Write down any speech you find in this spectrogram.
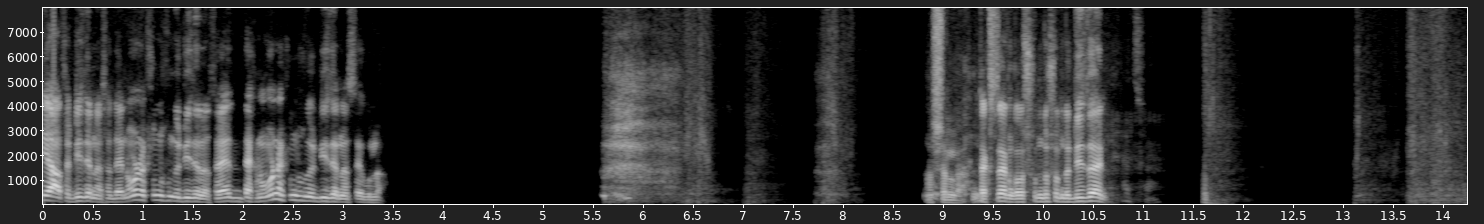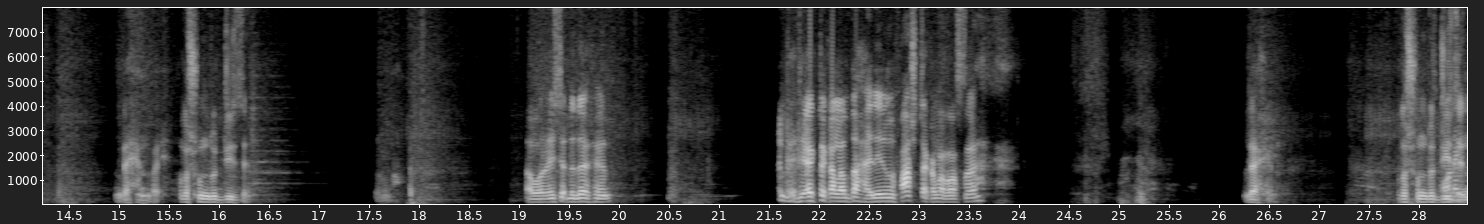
ইয়ে আছে ডিজাইন আছে দেখেন অনেক সুন্দর সুন্দর ডিজাইন আছে। দেখেন অনেক সুন্দর সুন্দর ডিজাইন আছে এগুলা। দেখছেন কত সুন্দর সুন্দর ডিজাইন আচ্ছা। দেখেন ভাই কত সুন্দর ডিজাইন আবার এই সাইডে দেখেন একটা কালার দেখাই দিন পাঁচটা কালার আছে। দেখেন কত সুন্দর ডিজাইন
